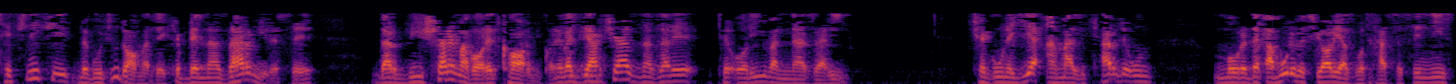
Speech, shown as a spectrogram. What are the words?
تکنیکی به وجود آمده که به نظر می‌رسه در بیشتر موارد کار می‌کنه و گرچه از نظر تئوری و نظری چگونگی عمل کرده اون مورد قبول بسیاری از متخصصین نیست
